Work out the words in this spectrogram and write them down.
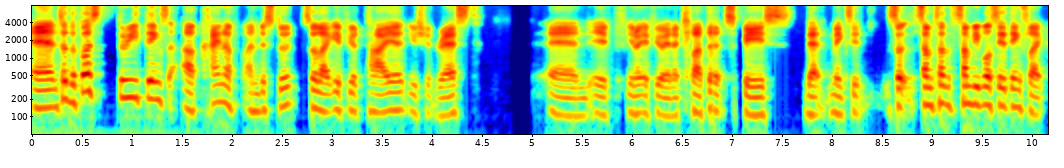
And so the first three things are kind of understood. So like if you're tired you should rest. And if you know if you're in a cluttered space that makes it so some some, some people say things like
